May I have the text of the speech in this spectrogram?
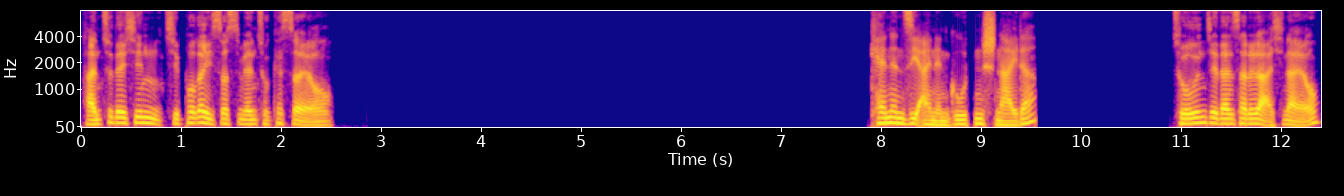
단추 대신 지퍼가 있었으면 좋겠어요. Kennen Sie einen guten Schneider? 좋은 재단사를 아시나요?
